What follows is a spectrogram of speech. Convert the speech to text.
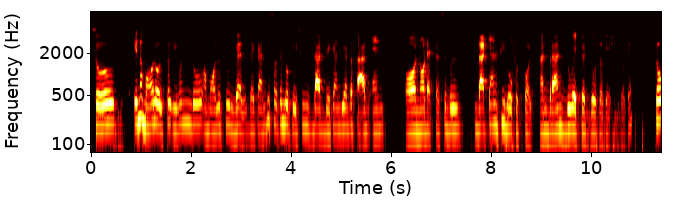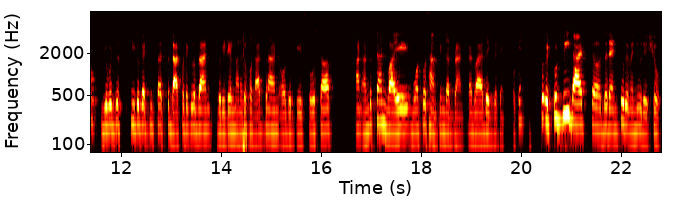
So in a mall also even though a mall is doing well there can be certain locations that they can be at the fag end or not accessible that can see low footfall and brands do exit those locations okay so you would just need to get in touch with that particular brand the retail manager for that brand or the retail store staff and understand why what was hampering that brand that why are they exiting okay so it could be that uh, the rent to revenue ratio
